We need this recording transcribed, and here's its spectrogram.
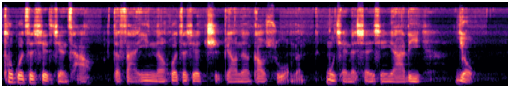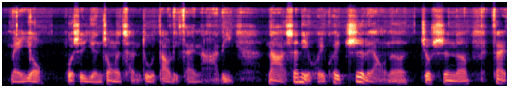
透过这些检查的反应呢，或这些指标呢，告诉我们目前的身心压力有。没有，或是严重的程度到底在哪里？那生理回馈治疗呢？就是呢，在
